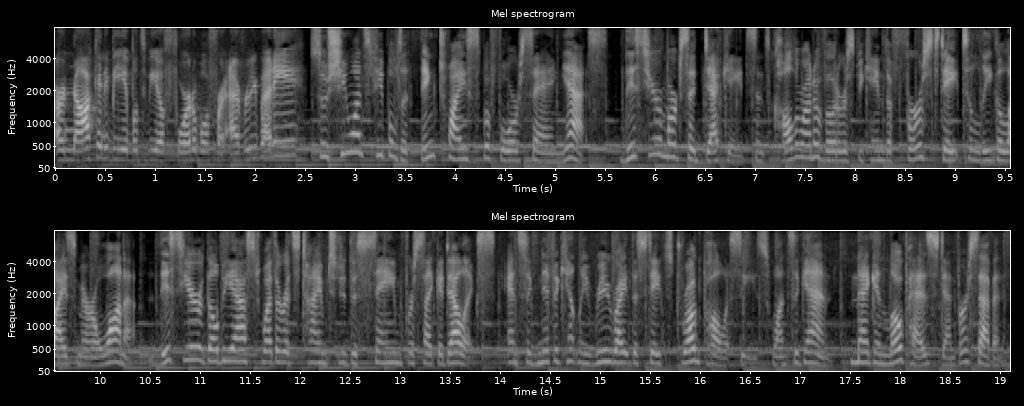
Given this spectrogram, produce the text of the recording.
are not going to be able to be affordable for everybody. So she wants people to think twice before saying yes. This year marks a decade since Colorado voters became the first state to legalize marijuana. This year, they'll be asked whether it's time to do the same for psychedelics and significantly rewrite the state's drug policies once again. Meghan Lopez, Denver 7.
